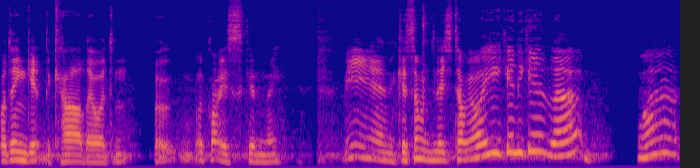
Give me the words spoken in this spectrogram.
I didn't get the car though, I didn't. But I got his skin though. Man, because someone literally told me, oh, are you going to get that? What?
